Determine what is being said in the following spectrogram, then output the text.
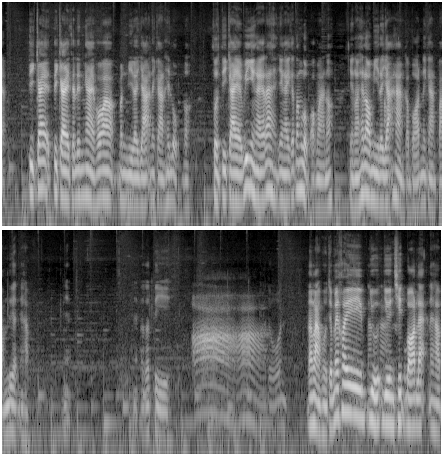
อะตีใกล้ตีไกลจะเล่นง่าย เพราะว่ามันมีระยะในการให้หลบเนาะส่วนตีไกลอะวิ่งยังไงก็ได้ยังไงก็ต้องหลบออกมาเนาะอย่างน้อยให้เรามีระยะห่างกับบอสในการปั๊มเลือดนะครับเนี่ยเนี่ยแล้วก็ตีอ่าโดนหลังๆผมจะไม่ค่อยอยู่ยืนชิดบอสแล้วนะครับ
